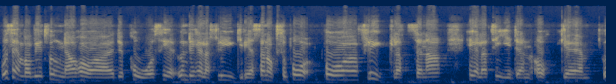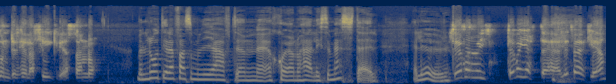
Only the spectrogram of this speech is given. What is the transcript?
Och sen var vi tvungna att ha det på oss under hela flygresan också på, på flygplatserna hela tiden och eh, under hela flygresan då. Men det låter i alla fall som att ni har haft en eh, skön och härlig semester. Eller hur? Det var, det var jättehärligt, verkligen.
